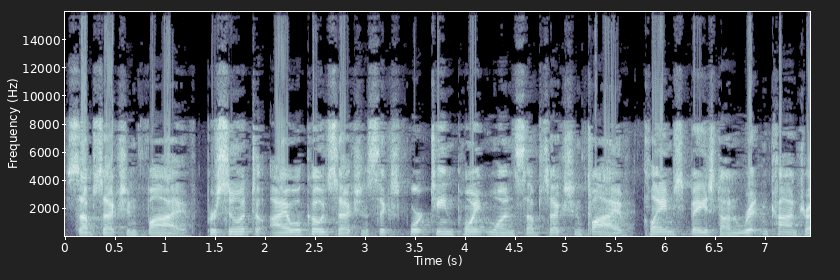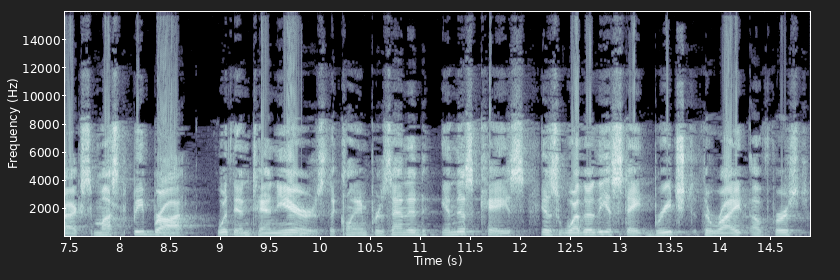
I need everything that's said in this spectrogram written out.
subsection 5. Pursuant to Iowa Code Section 614.1 subsection 5, claims based on written contracts must be brought within 10 years. The claim presented in this case is whether the estate breached the right of first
